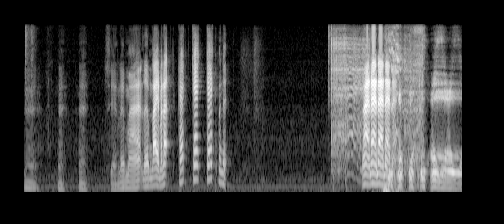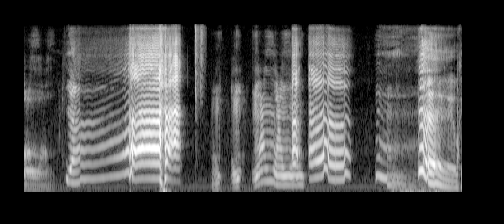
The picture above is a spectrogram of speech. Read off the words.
เน่เน่เน่เสียงเริ่มมาแล้วเริ่มไล่มาแล้วแก๊กแก๊กแก๊กมาเนี่ยน่าน่าน่าน่าน่าอย่าเออเออเออ โอเค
